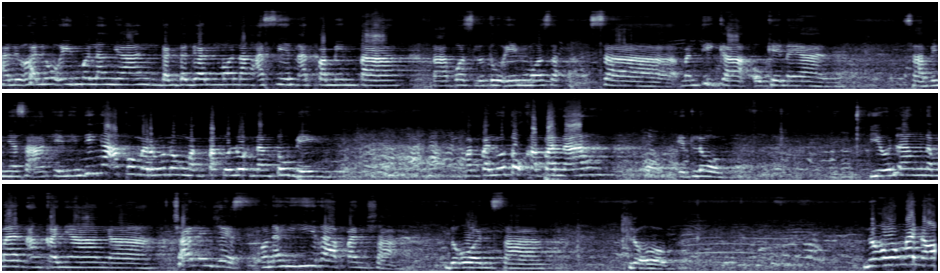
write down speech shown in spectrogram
halu-haluin mo lang yan, dagdagan mo ng asin at paminta, tapos lutuin mo sa, sa mantika, okay na yan. Sabi niya sa akin, hindi nga ako marunong magpakulo ng tubig. Magpaluto ka pa ng itlog. Yun lang naman ang kanyang ah, challenges o nahihirapan siya doon sa loob. Noong ano,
